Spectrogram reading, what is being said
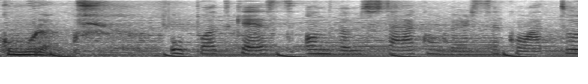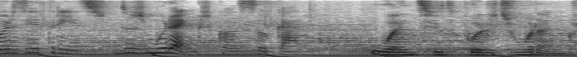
com morangos. O podcast onde vamos estar à conversa com atores e atrizes dos Morangos com Açúcar. O antes e o depois dos morangos.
